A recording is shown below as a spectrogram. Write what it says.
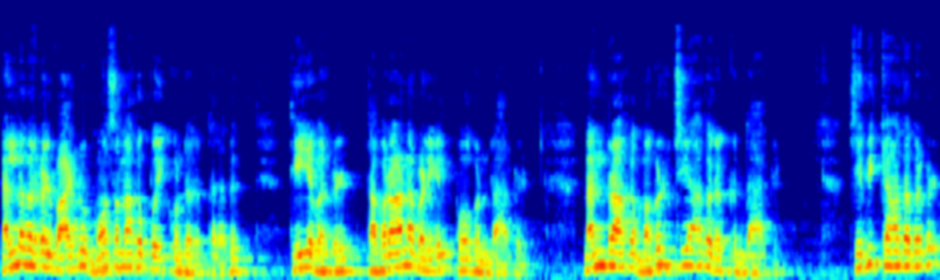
நல்லவர்கள் வாழ்வு மோசமாக போய்க் கொண்டிருக்கிறது. தீயவர்கள் தவறான வழியில் போகின்றார்கள். நன்றாக மகிழ்ச்சியாக இருக்கின்றார்கள். ஜெபிக்காதவர்கள்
